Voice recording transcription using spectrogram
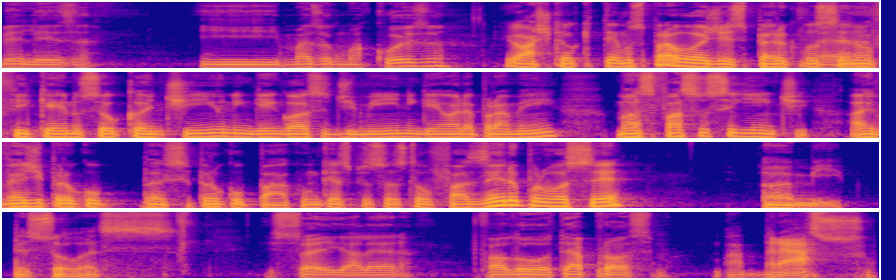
Beleza. E mais alguma coisa? Eu acho que é o que temos para hoje. Eu espero que você é. não fique aí no seu cantinho, ninguém gosta de mim, ninguém olha para mim, mas faça o seguinte: ao invés de preocupar, se preocupar com o que as pessoas estão fazendo por você, ame pessoas. Isso aí, galera. Falou, até a próxima. Um abraço.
